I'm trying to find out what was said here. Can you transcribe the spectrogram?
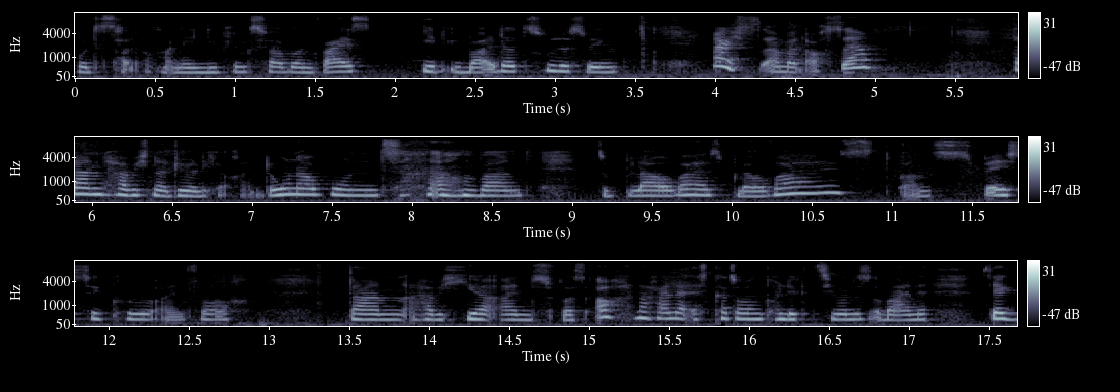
Rot ist halt auch meine Lieblingsfarbe und Weiß geht überall dazu, deswegen mag ich das Armband auch sehr. Dann habe ich natürlich auch ein Donaubund-Armband. So blau-weiß, blau-weiß. Ganz basic, einfach. Dann habe ich hier eins, was auch nach einer Eskadron-Kollektion ist, aber eine sehr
